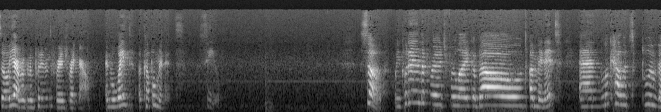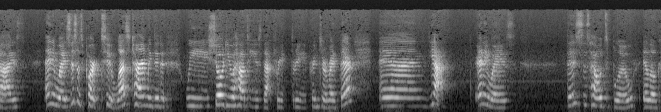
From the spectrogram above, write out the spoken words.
So yeah, we're going to put it in the fridge right now. And we'll wait a couple minutes. See you. So, we put it in the fridge for like about a minute. And look how it's blue, guys. Anyways, this is part two. Last time we did it, we showed you how to use that free 3D printer right there. And yeah, anyways, this is how it's blue. It looks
